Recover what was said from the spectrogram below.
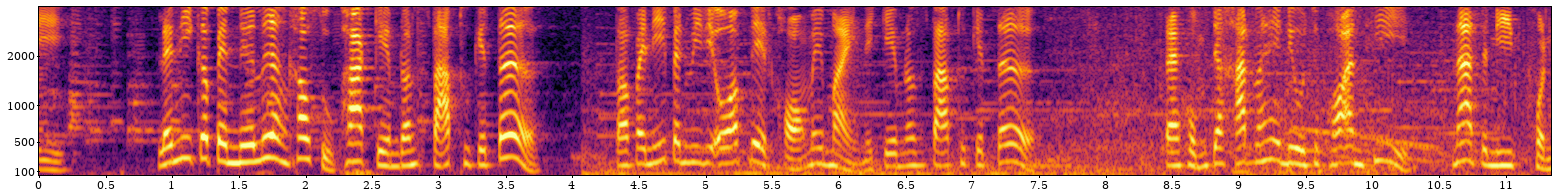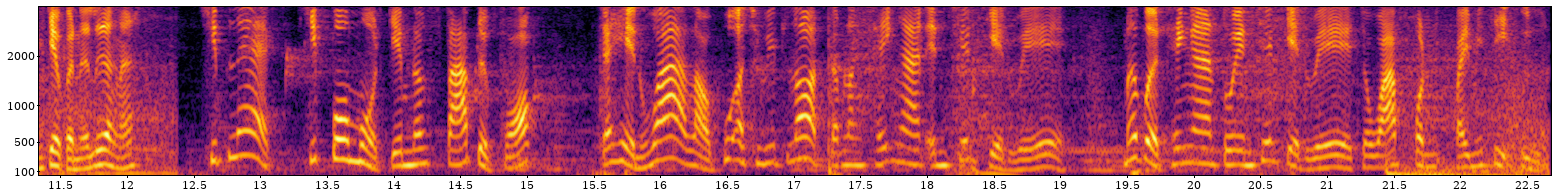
ลี และนี่ก็เป็นเนื้อเรื่องเข้าสู่ภาคเกม Don't Starve Together ต่อไปนี้เป็นวิดีโออัปเดตของใหม่ๆ ในเกม Don't Starve Together แต่ผมจะคัดมาให้ดูเฉพาะอันที่น่าจะมีผลเกี่ยวกับเนื้อเรื่องนะ คลิปแรก คลิปโปรโมทเกม Don't Starve The Fog จะเห็นว่าเหล่าผู้เอาชีวิตรอดกำลังใช้งาน Ancient Gateway เมื่อเปิดใช้งานตัว Ancient Gateway จะวาร์ปคนไปมิติอื่น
